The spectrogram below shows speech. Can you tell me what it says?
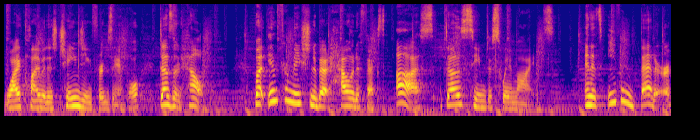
why climate is changing, for example, doesn't help. But information about how it affects us does seem to sway minds. And it's even better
